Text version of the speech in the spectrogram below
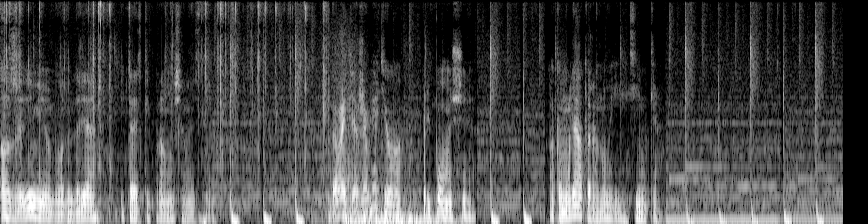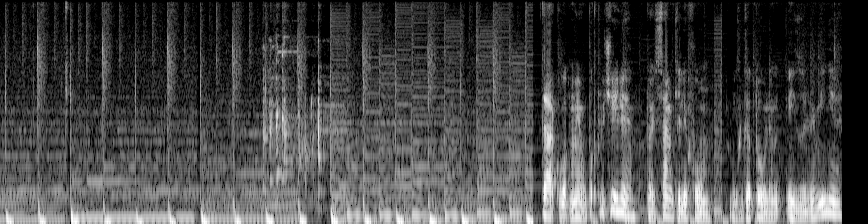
оживим ее благодаря китайской промышленности. Давайте оживлять его при помощи аккумулятора, ну и симки. Так, вот мы его подключили. То есть сам телефон изготовлен из алюминия.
